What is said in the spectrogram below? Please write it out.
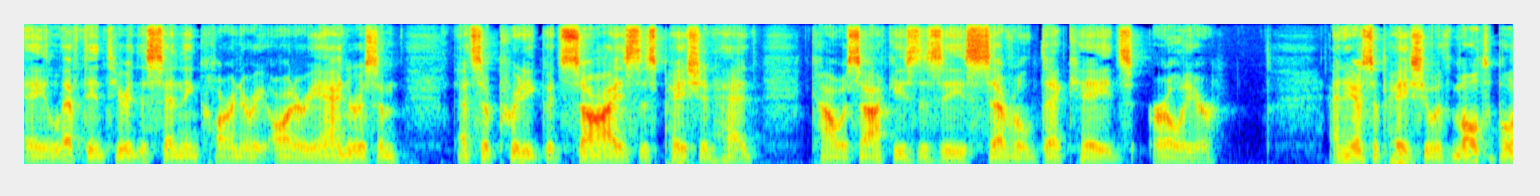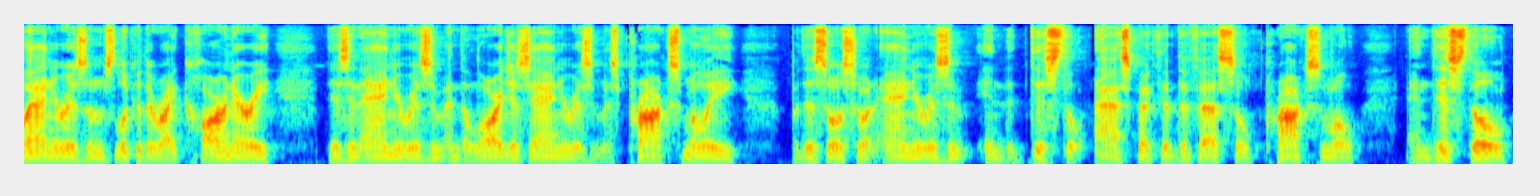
a left anterior descending coronary artery aneurysm. That's a pretty good size. This patient had Kawasaki's disease several decades earlier. And here's a patient with multiple aneurysms. Look at the right coronary. There's an aneurysm, and the largest aneurysm is proximally, but there's also an aneurysm in the distal aspect of the vessel, proximal and distal.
